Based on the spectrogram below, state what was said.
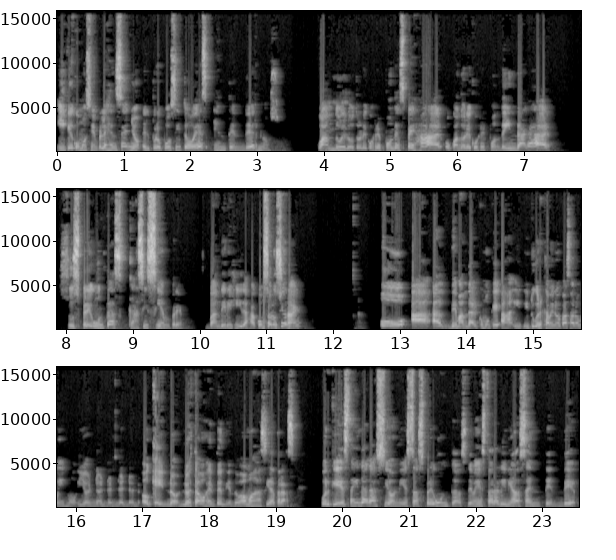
y que como siempre les enseño, el propósito es entendernos. Cuando mm. el otro le corresponde espejar o cuando le corresponde indagar, sus preguntas casi siempre van dirigidas a cómo solucionar o a, demandar, como que, ah, ¿y, tú crees que a mí no me pasa lo mismo? Y yo, no, no, no, no, no, ok, no, no estamos entendiendo, vamos hacia atrás. Porque esta indagación y estas preguntas deben estar alineadas a entender,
